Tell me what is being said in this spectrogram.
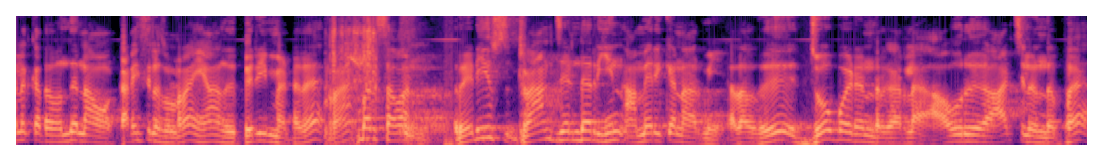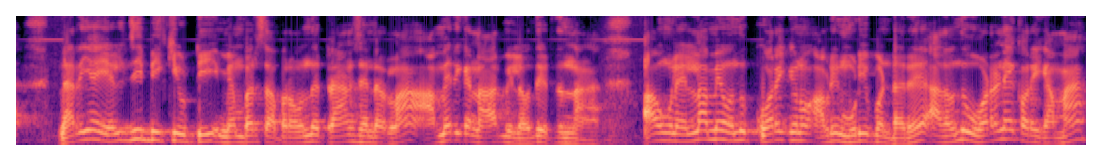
விளக்கத்தை வந்து நான் கடைசியில சொல்றேன். ஏன் அது பெரிய matter number seven reduce transgender in American army அதாவது ஜோ பைடன் இருக்கார்ல அவரு ஆட்சியில் இருந்தப்ப நிறைய எல்ஜிபி எல்ஜிபிக்யூடி மெம்பர்ஸ் அப்புறம் வந்து டிரான்ஸ்ஜெண்டர்லாம் அமெரிக்கன் ஆர்மியில் வந்து எடுத்திருந்தாங்க. அவங்கள எல்லாமே வந்து குறைக்கணும் அப்படின்னு முடிவு பண்ணிட்டாரு. அதை வந்து உடனே குறைக்காம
